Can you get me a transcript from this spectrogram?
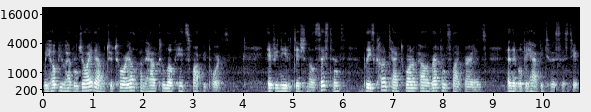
We hope you have enjoyed our tutorial on how to locate SWOT reports. If you need additional assistance, please contact one of our reference librarians and they will be happy to assist you.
